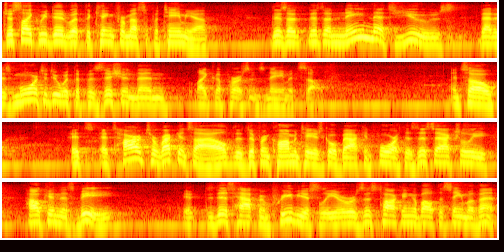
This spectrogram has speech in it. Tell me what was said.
just like we did with the king from Mesopotamia, there's a, there's a name that's used that is more to do with the position than like a person's name itself. And so it's, it's hard to reconcile. The different commentators go back and forth. Is this actually, how can this be? It, did this happen previously, or is this talking about the same event?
